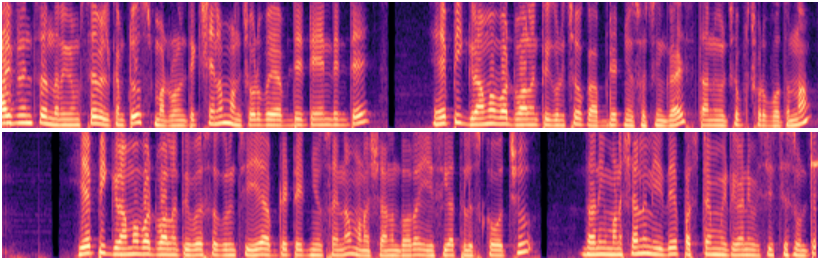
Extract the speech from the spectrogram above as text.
హాయ్ ఫ్రెండ్స్ అందరికీ నమస్తే. Welcome to smart volunteer channel మనం చూడబోయే అప్డేట్ ఏంటంటే ఏపీ గ్రామ వార్డ్ వాలంటీర్ గురించి ఒక అప్డేట్ న్యూస్ వచ్చింది గైస్ దాని గురించి ఇప్పుడు చూడబోతున్నాం. ఏపీ గ్రామ వార్డ్ వాలంటీర్ వ్యవస్థ గురించి ఏ అప్డేటెడ్ న్యూస్ అయినా మన ఛానల్ ద్వారా ఈజీగా తెలుసుకోవచ్చు. దానికి మన ఛానల్ ఇదే ఫస్ట్ టైం మీరు కానీ విజిట్ చేసి ఉంటే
